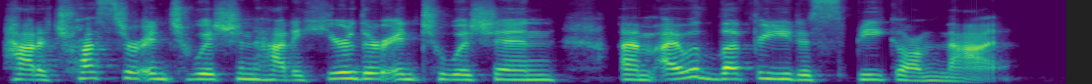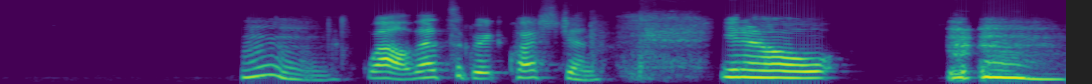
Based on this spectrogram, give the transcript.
how to trust their intuition how to hear their intuition um, I would love for you to speak on that Hmm. wow that's a great question you know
